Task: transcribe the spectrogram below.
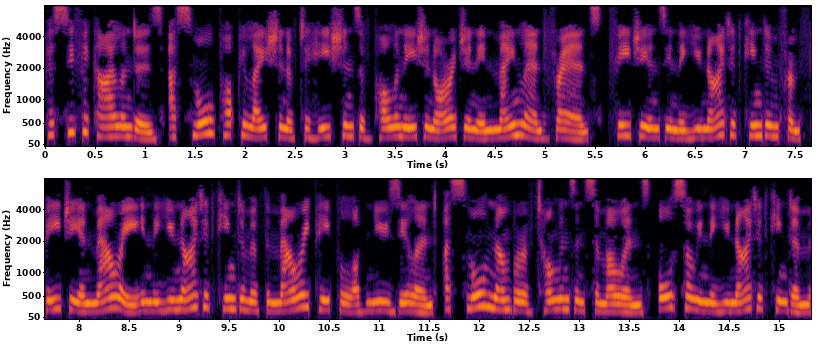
Pacific Islanders, a small population of Tahitians of Polynesian origin in mainland France, Fijians in the United Kingdom from Fiji and Maori in the United Kingdom of the Maori people of New Zealand, a small number of Tongans and Samoans, also in the United Kingdom,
